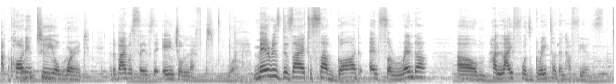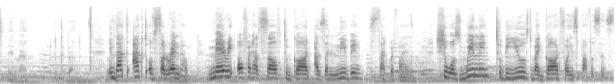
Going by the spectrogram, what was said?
according, According to, to your your word. And the Bible says the angel left. Wow. Mary's desire to serve God and surrender um, her life was greater than her fears. In that act of surrender, Mary offered herself to God as a living sacrifice. She was willing to be used by God for his purposes,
